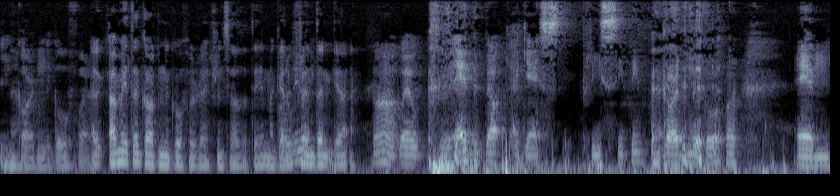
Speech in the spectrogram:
and Gordon the Gopher? I, I made a Gordon the Gopher reference the other day, and my girlfriend didn't get it. Oh, well, so Ed the Duck, I guess, preceded Gordon the Gopher. Um,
